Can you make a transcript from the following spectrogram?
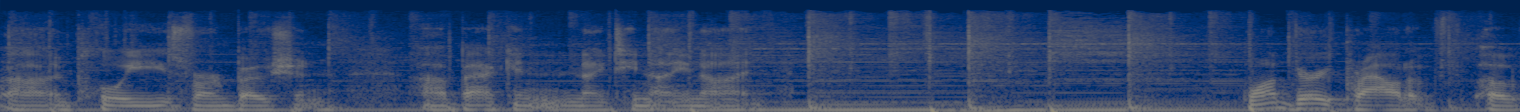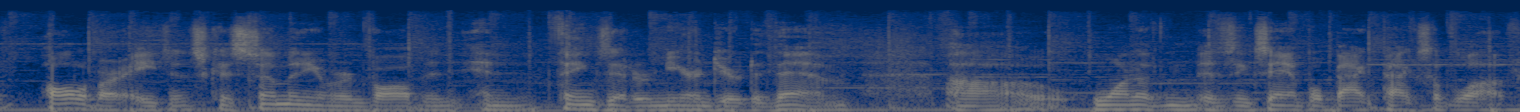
uh, employees, Vern Boshin, uh, back in 1999. Well, I'm very proud of, of all of our agents because so many are involved in, in, things that are near and dear to them. Uh, one of them is example, Backpacks of Love.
